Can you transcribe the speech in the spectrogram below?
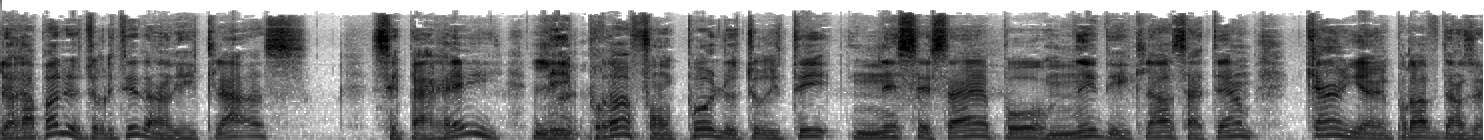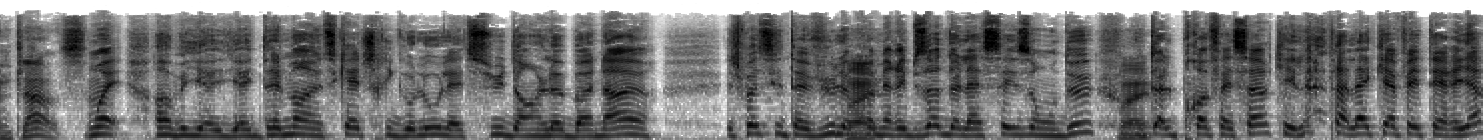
Le rapport à l'autorité dans les classes, c'est pareil. Les profs ont pas l'autorité nécessaire pour mener des classes à terme quand il y a un prof dans une classe. Ouais. Ah, mais il y a, il y a tellement un sketch rigolo là-dessus dans Le Bonheur. Je sais pas si tu as vu le Ouais. premier épisode de la saison 2 où Ouais. tu as le professeur qui est là dans la cafétéria,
